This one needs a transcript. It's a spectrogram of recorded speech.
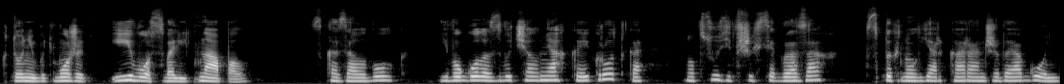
Кто-нибудь может и его свалить на пол», — сказал Волк. Его голос звучал мягко и кротко, но в сузившихся глазах вспыхнул ярко-оранжевый огонь.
